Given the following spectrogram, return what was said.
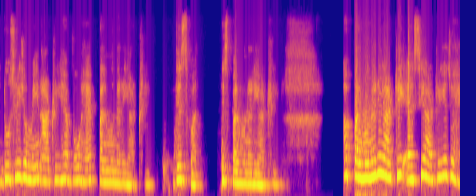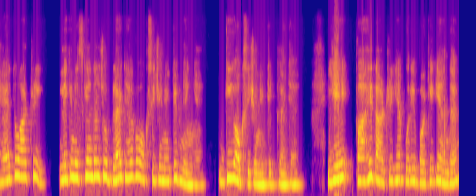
दूसरी जो मेन आर्टरी है, वो है pulmonary artery this one is pulmonary artery अब पल्मोनरी आर्टरी ऐसी आर्टरी है जो है तो आर्टरी लेकिन इसके अंदर जो ब्लड है वो ऑक्सीजनेटेड नहीं है डीऑक्सीजनेटेड ब्लड है। ये वाहिद आर्टरी है पूरी बॉडी के अंदर,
